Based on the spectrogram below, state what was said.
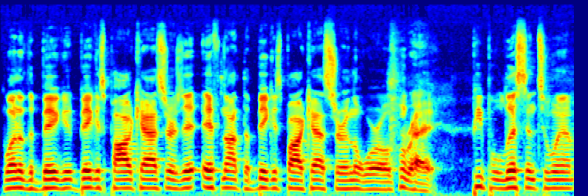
One of the big biggest podcasters, if not the biggest podcaster in the world. Right. People listen to him.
